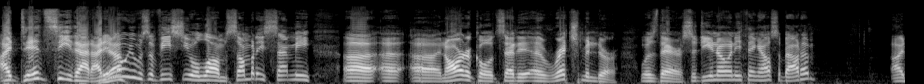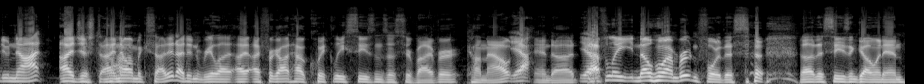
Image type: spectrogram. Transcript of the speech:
I did see that. I didn't yeah. know he was a VCU alum. Somebody sent me uh, uh, uh, an article. It said a Richmonder was there. So do you know anything else about him? I do not. I just I know uh-huh. I'm excited. I didn't realize I, I, forgot how quickly seasons of Survivor come out. Yeah, and uh, yeah. definitely know who I'm rooting for this uh, this season going in.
